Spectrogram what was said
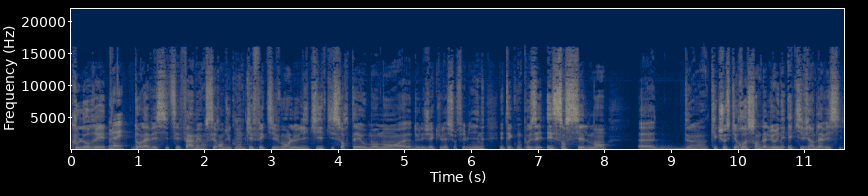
coloré Oui. dans la vessie de ces femmes, et on s'est rendu compte qu'effectivement, le liquide qui sortait au moment de l'éjaculation féminine était composé essentiellement euh, d'un quelque chose qui ressemble à l'urine et qui vient de la vessie.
